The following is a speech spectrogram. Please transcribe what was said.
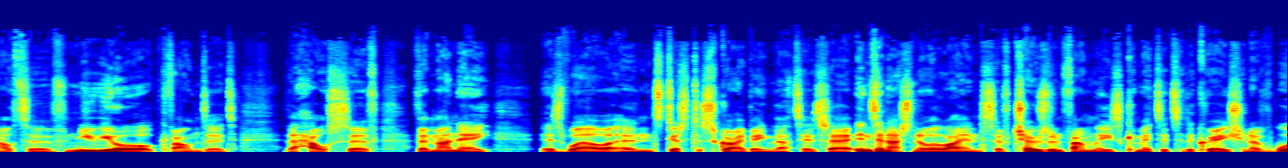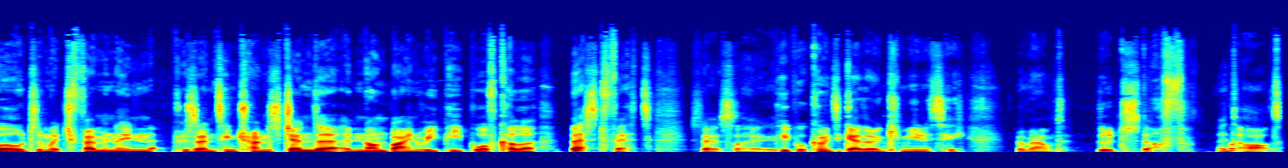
out of New York, founded the House of Vermane as well, and just describing that it's an international alliance of chosen families committed to the creation of worlds in which feminine presenting transgender and non binary people of color best fit. So it's like people coming together in community around good stuff and art.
